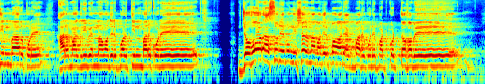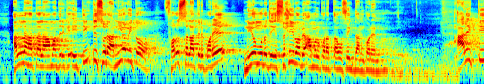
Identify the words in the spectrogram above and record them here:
তিনবার করে, আর মাগরিবের নামাজের পর তিনবার করে। জোহর, আসর এবং ঈশার নামাজের পর একবার করে পাঠ করতে হবে। আল্লাহ তালা আমাদেরকে এই তিনটি সুরা নিয়মিত ফরজ সালাতের পরে নিয়ম অনুযায়ী সহিভাবে আমল করার তৌফিক দান করেন। আরেকটি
